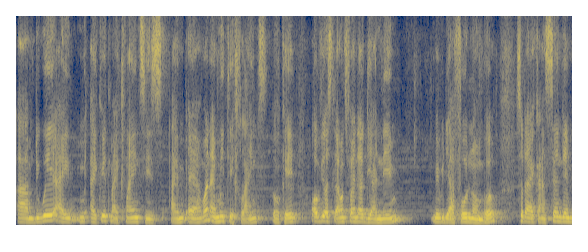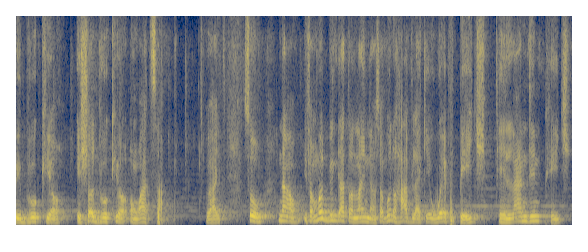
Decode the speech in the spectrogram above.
um, the way I, I create my clients is I, uh, when I meet a client, okay, obviously I want to find out their name, maybe their phone number, so that I can send them a brochure, a short brochure on WhatsApp, right? So now, if I'm going to bring that online now, so I'm going to have like a web page, a landing page,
